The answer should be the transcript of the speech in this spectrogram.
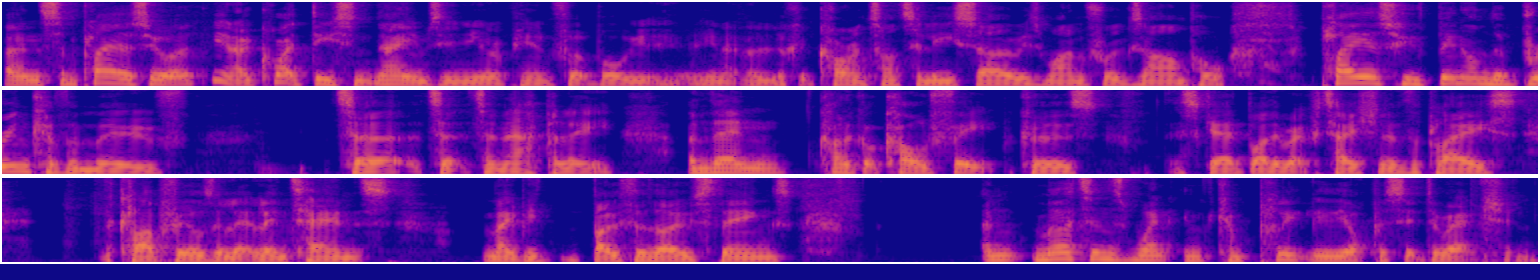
and some players who are, you know, quite decent names in European football. You, you know, look at Corentin Tolisso is one, for example. Players who've been on the brink of a move to, to, to Napoli and then kind of got cold feet because they're scared by the reputation of the place. The club feels a little intense, maybe both of those things. And Mertens went in completely the opposite direction.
